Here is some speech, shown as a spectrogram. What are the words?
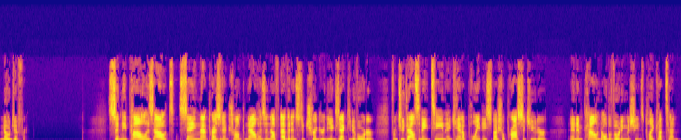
No different. Sidney Powell is out saying that President Trump now has enough evidence to trigger the executive order from 2018 and can appoint a special prosecutor and impound all the voting machines. Play cut 10.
